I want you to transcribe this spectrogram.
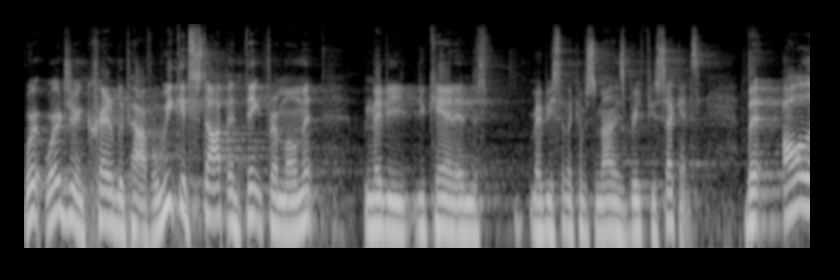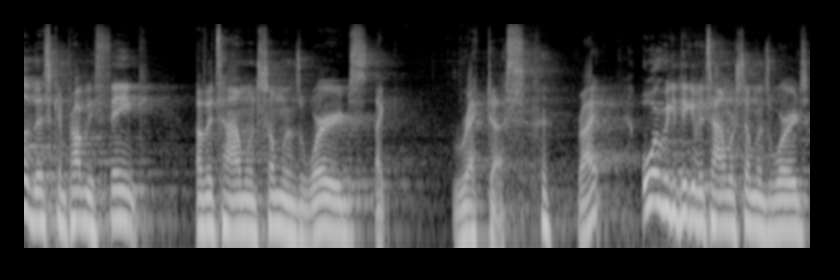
Words are incredibly powerful. We could stop and think for a moment. Maybe you can, and maybe something comes to mind in these brief few seconds. But all of us can probably think of a time when someone's words like wrecked us, right? Or we can think of a time where someone's words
